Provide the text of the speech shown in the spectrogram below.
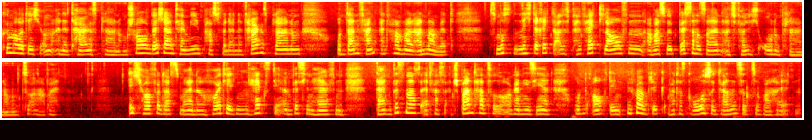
kümmere dich um eine Tagesplanung. Schau, welcher Termin passt für deine Tagesplanung und dann fang einfach mal an damit. Es muss nicht direkt alles perfekt laufen, aber es wird besser sein, als völlig ohne Planung zu arbeiten. Ich hoffe, dass meine heutigen Hacks dir ein bisschen helfen, dein Business etwas entspannter zu organisieren und auch den Überblick über das große Ganze zu behalten.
